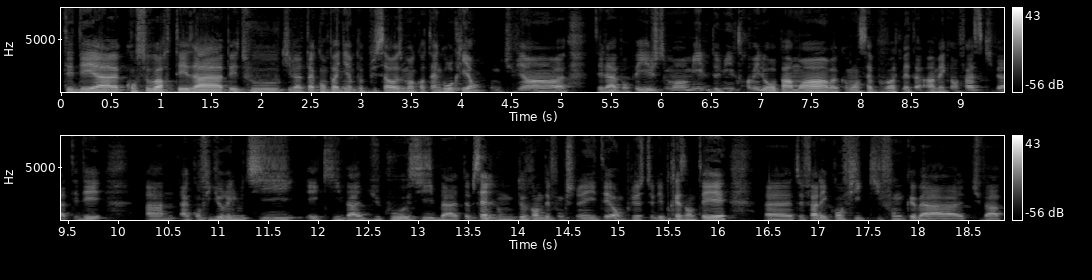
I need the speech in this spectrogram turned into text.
t'aider à concevoir tes apps et tout, qui va t'accompagner un peu plus sérieusement quand tu es un gros client. Donc tu viens, euh, tu es là pour payer justement 1000, 2000, 3000 euros par mois. On va commencer à pouvoir te mettre un mec en face qui va t'aider à, configurer l'outil et qui va du coup aussi bah, t'upsell, donc de vendre des fonctionnalités en plus, te les présenter, euh, te faire les configs qui font que bah, tu vas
